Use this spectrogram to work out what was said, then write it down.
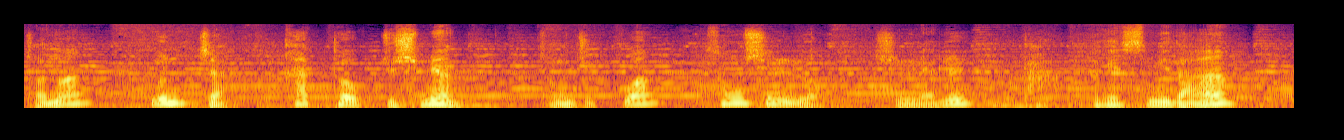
전화, 문자, 카톡 주시면 정직과 성실로 신뢰를 다하겠습니다.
